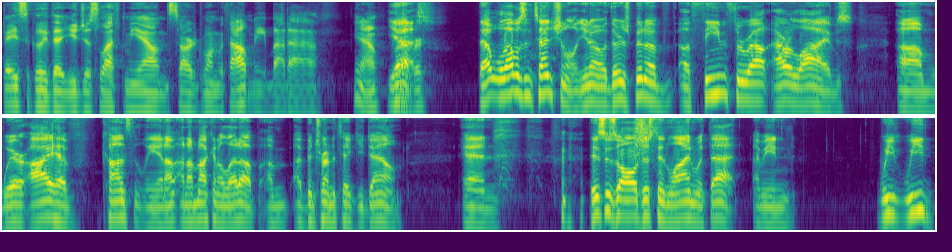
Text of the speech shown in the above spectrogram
basically that you just left me out and started one without me, but uh you know, Yes. whatever. That well, that was intentional. You know, there's been a, a theme throughout our lives um, where I have constantly, and I'm, and I'm not going to let up. I'm, I've been trying to take you down, and this is all just in line with that. I mean, we we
